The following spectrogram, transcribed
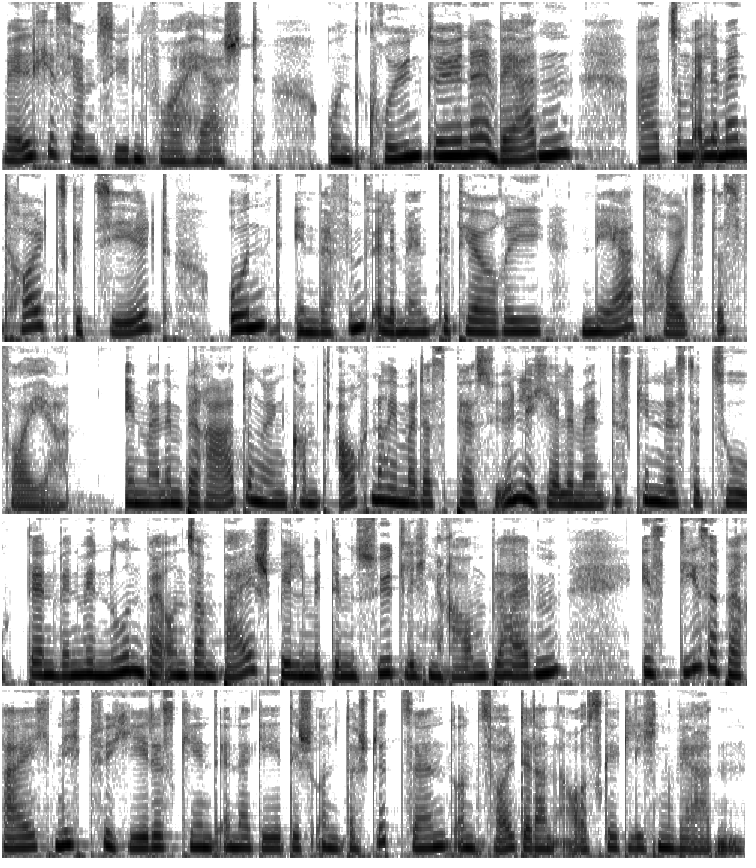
welches ja im Süden vorherrscht. Und Grüntöne werden äh, zum Element Holz gezählt und in der Fünf-Elemente-Theorie nährt Holz das Feuer. In meinen Beratungen kommt auch noch immer das persönliche Element des Kindes dazu, denn wenn wir nun bei unserem Beispiel mit dem südlichen Raum bleiben, ist dieser Bereich nicht für jedes Kind energetisch unterstützend und sollte dann ausgeglichen werden.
